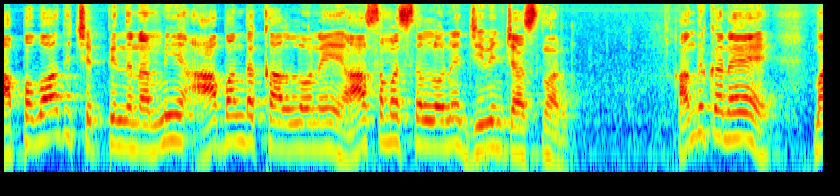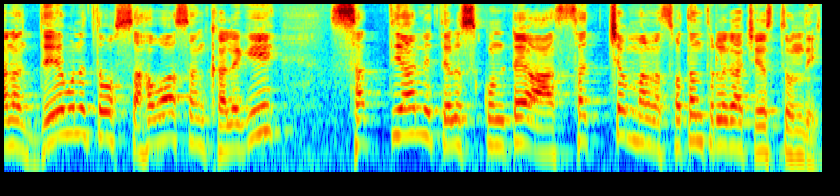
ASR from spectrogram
అపవాది చెప్పింది నమ్మి ఆ బంధకాల్లోనే ఆ సమస్యల్లోనే జీవించేస్తున్నారు. అందుకనే మనం దేవునితో సహవాసం కలిగి సత్యాన్ని తెలుసుకుంటే ఆ సత్యం మనల్ని స్వతంత్రులుగా చేస్తుంది.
